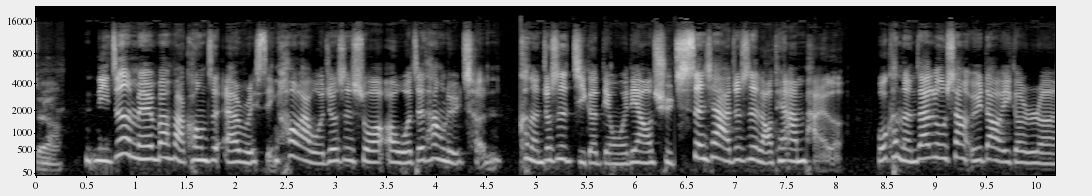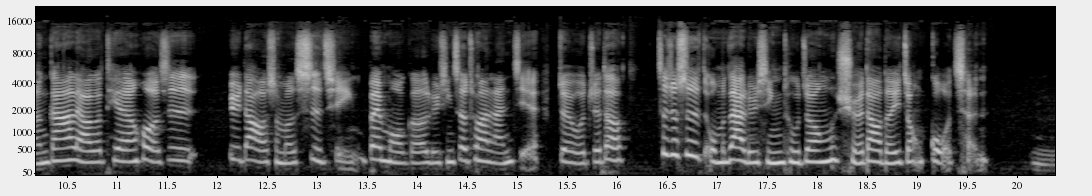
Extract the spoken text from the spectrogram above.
对啊，你真的没办法控制 everything。后来我就是说，哦，我这趟旅程可能就是几个点我一定要去，剩下的就是老天安排了。我可能在路上遇到一个人，跟他聊个天，或者是遇到什么事情，被某个旅行社突然拦截。对我觉得这就是我们在旅行途中学到的一种过程。嗯，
